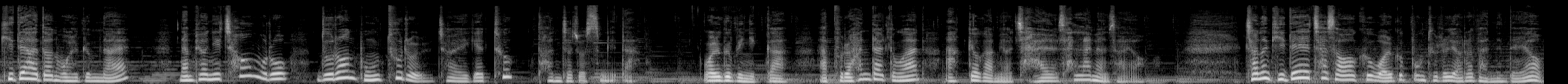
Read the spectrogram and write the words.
기대하던 월급날 남편이 처음으로 누런 봉투를 저에게 툭 던져줬습니다. 월급이니까 앞으로 한 달 동안 아껴가며 잘 살라면서요. 저는 기대에 차서 그 월급 봉투를 열어봤는데요.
